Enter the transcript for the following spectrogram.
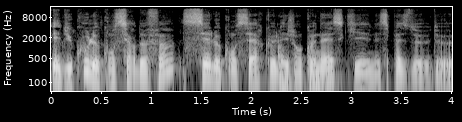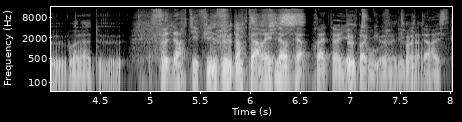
et du coup le concert de fin, c'est le concert que les gens connaissent, qui est une espèce de, de voilà de feu d'artifice de, guitariste d'interprète. Hein, il n'y a pas que des guitaristes.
